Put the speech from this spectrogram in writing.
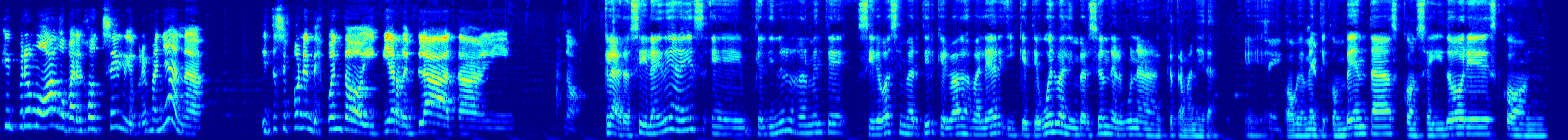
qué promo hago para el hot sale? Digo, pero es mañana. Entonces ponen descuento y pierden plata y no. Claro, sí, la idea es eh, que el dinero realmente, si lo vas a invertir, que lo hagas valer y que te vuelva la inversión de alguna que otra manera. Eh, obviamente con ventas, con seguidores, con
